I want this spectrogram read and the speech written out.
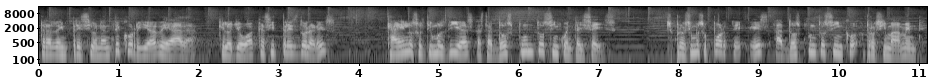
Tras la impresionante corrida de ADA, que lo llevó a casi 3 dólares, cae en los últimos días hasta 2.56. Su próximo soporte es a 2.5 aproximadamente.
